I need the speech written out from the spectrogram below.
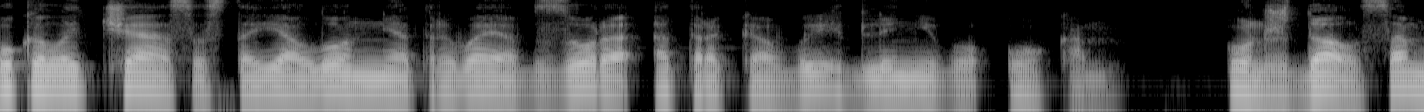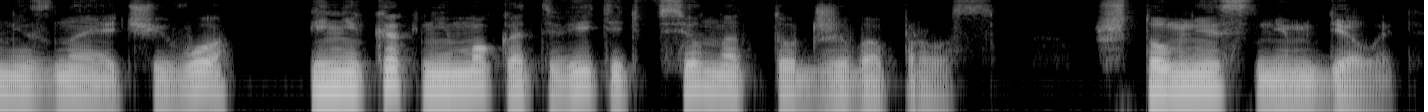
Около часа стоял он, не отрывая взора от роковых для него окон. Он ждал, сам не зная чего, и никак не мог ответить все на тот же вопрос. Что мне с ним делать?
